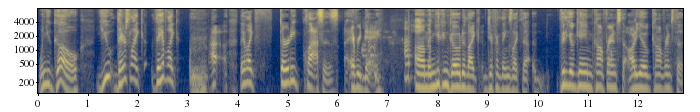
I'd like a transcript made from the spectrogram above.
when you go, you there's like they have like uh, they have like thirty classes every day. Okay. Um, and you can go to like different things like the video game conference, the audio conference, the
